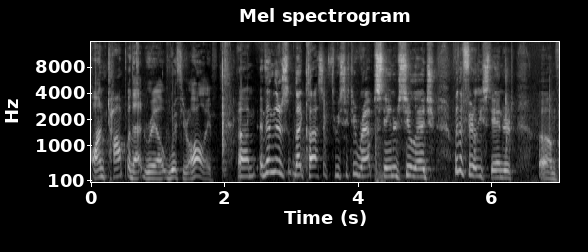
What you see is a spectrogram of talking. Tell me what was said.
on top of that rail with your ollie. Um, and then there's that classic 360 wrap standard steel edge with a fairly standard um,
